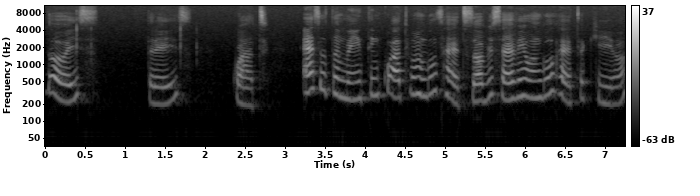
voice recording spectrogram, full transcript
dois, três, quatro. Essa também tem quatro ângulos retos. Observem o ângulo reto aqui, ó.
